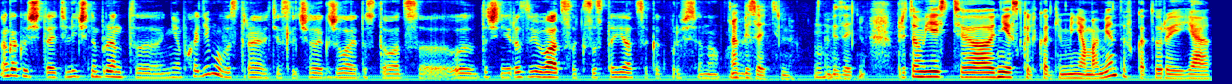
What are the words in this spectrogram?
Ну, а как вы считаете, личный бренд э, необходимо выстраивать, если человек желает оставаться, э, точнее, развиваться, состояться как профессионал? Обязательно, угу. обязательно. Притом есть э, несколько для меня моментов, которые я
